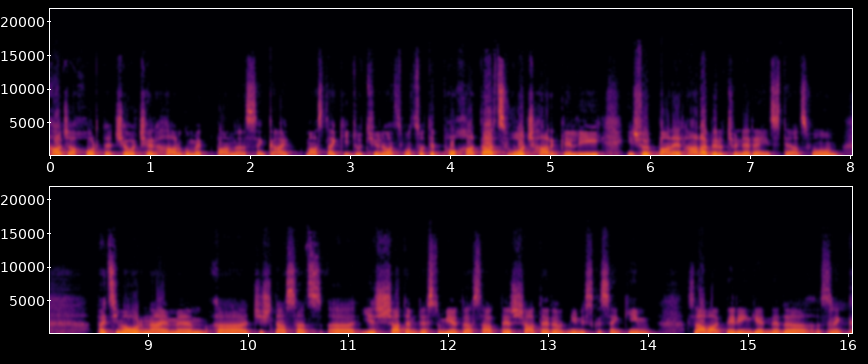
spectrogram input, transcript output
հաջախորդը չէ որ չէր հարգում այդ բանը, ասենք այդ մասնագիտությունը, ոնց որ թե փոխադարձ ոչ հարգելի ինչ որ բաներ, հարաբերություններ էին ստեղծվում Բայց հիմա որ նայում եմ, ճիշտ ասած, ես շատ եմ տեսնում երդասարտներ, շատերը նույնիսկ ասենք իմ զավակների ընկերները, ասենք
